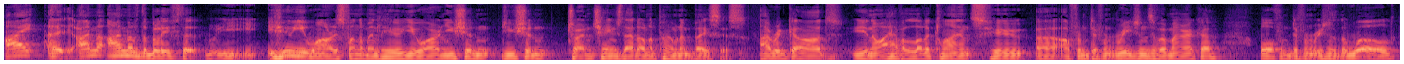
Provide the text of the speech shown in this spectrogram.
I, I I'm I'm of the belief that y- who you are is fundamentally who you are, and you shouldn't you shouldn't try and change that on a permanent basis. I regard, you know, I have a lot of clients who uh, are from different regions of America or from different regions of the world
